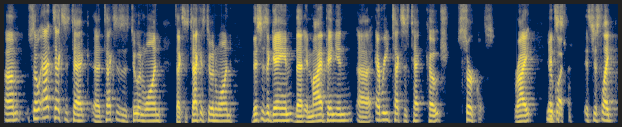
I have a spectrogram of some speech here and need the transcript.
Um, so at Texas Tech, uh, Texas is two and one. Texas Tech is two and one. This is a game that, in my opinion, uh, every Texas Tech coach circles. Right? No it's, question. It's just like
